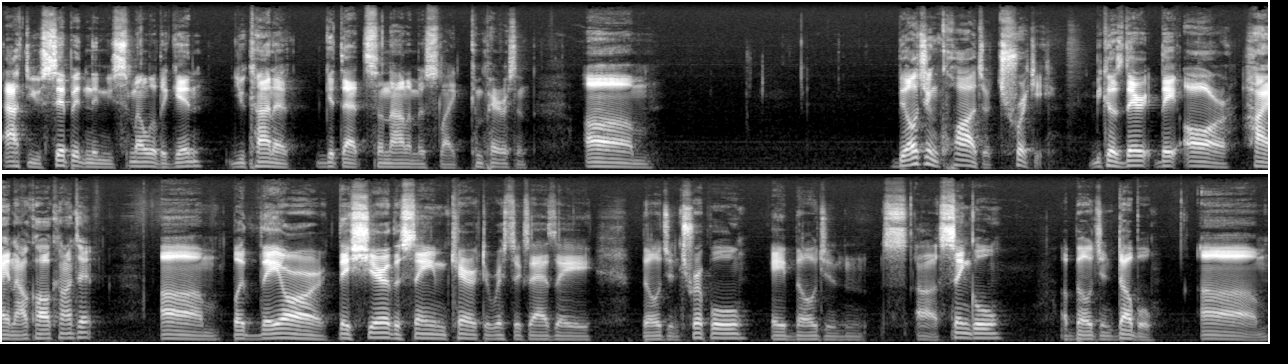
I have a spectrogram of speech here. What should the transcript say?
after you sip it and then you smell it again, you kind of get that synonymous like comparison. Um, Belgian quads are tricky because they're they are high in alcohol content, um, but they are they share the same characteristics as a Belgian triple, a Belgian uh, single, a Belgian double. Um,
